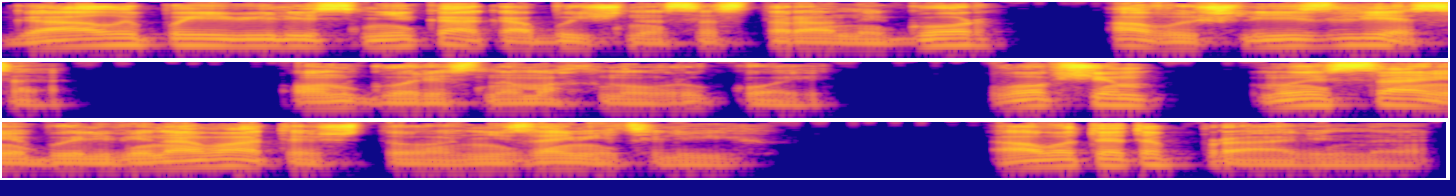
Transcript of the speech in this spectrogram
Галы появились не как обычно со стороны гор, а вышли из леса. Он горестно махнул рукой. В общем, мы сами были виноваты, что не заметили их. А вот это правильно.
